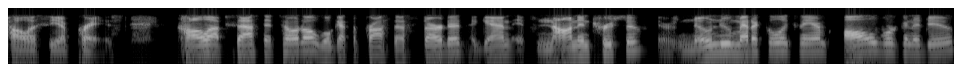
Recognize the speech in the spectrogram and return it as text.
policy appraised. Call up Seth at Total. We'll get the process started. Again, it's non intrusive. There's no new medical exam. All we're going to do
